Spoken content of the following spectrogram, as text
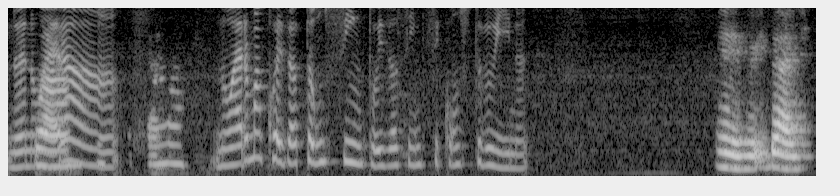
né? Não Uau. era Ah, não era uma coisa tão simples assim de se construir, né? É verdade.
